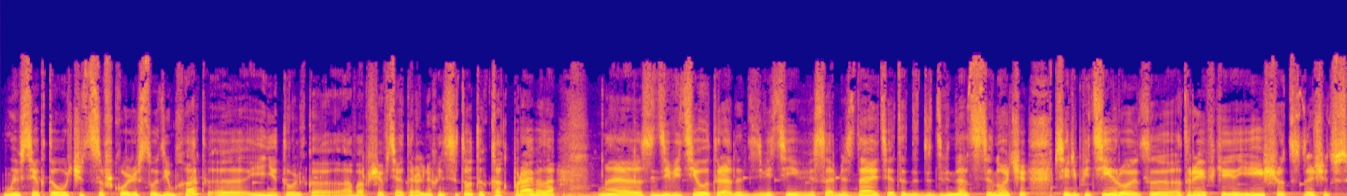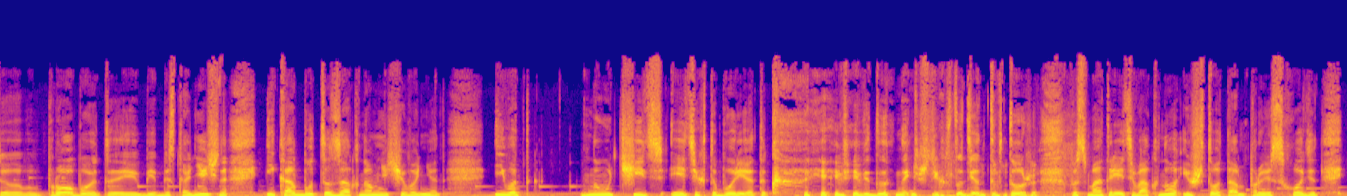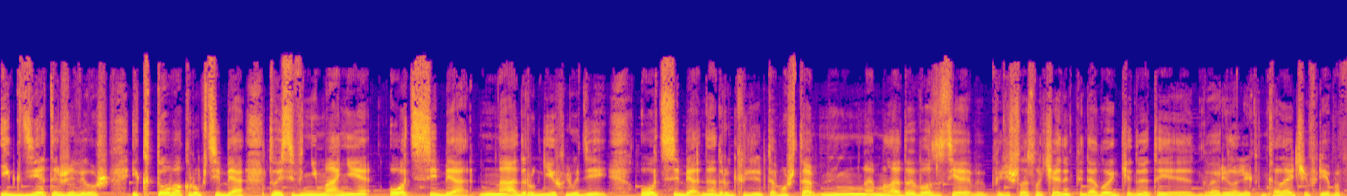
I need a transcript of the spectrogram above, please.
Мы все, кто учится в школе студии МХАТ, э, и не только, а вообще в театральных институтах, как правило, э, с 9 утра до 9, вы сами знаете, это до 12 ночи, все репетируют отрывки, ищут, значит, все пробуют и бесконечно, и как будто за окном ничего нет. И вот научить этих табуреток, я имею в виду нынешних студентов тоже, посмотреть в окно и что там происходит, и где ты живешь, и кто вокруг тебя. То есть внимание от себя на других людей, от себя на других людей, потому что молодой возраст, я перешла случайно к педагогике, но это говорил Олег Николаевич Ефремов,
